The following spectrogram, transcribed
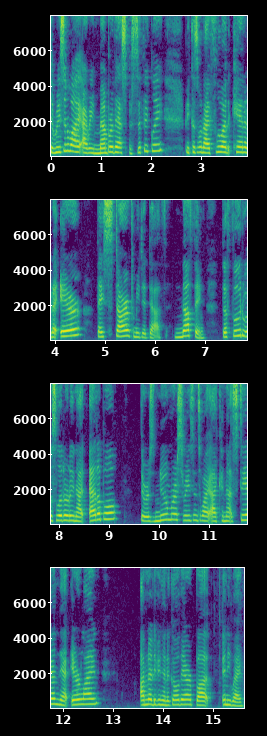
The reason why I remember that specifically, because when I flew on Canada Air, they starved me to death. Nothing. The food was literally not edible. There was numerous reasons why I cannot stand that airline. I'm not even going to go there, but anyway,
